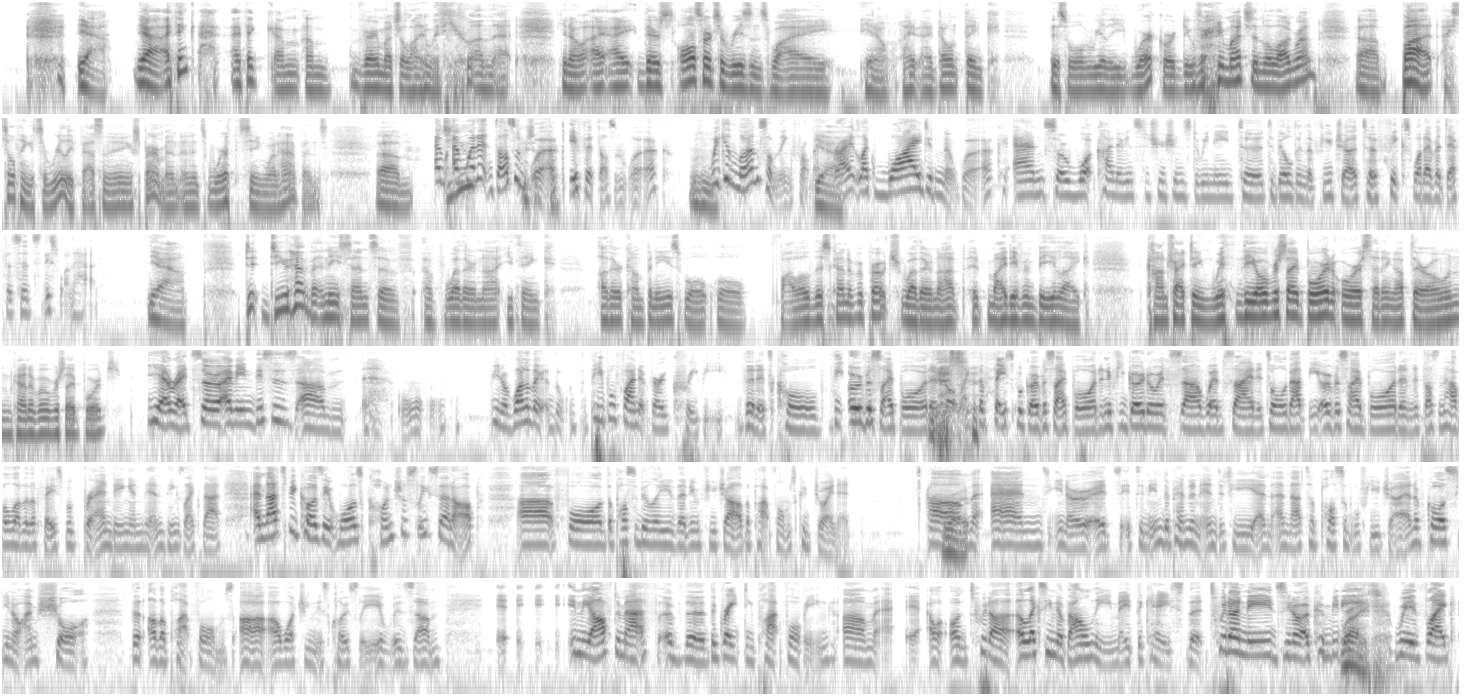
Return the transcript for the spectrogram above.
Yeah. Yeah, I think I think I'm I'm very much aligned with you on that. You know, I, I there's all sorts of reasons why, you know, I, I don't think this will really work or do very much in the long run. Uh, but I still think it's a really fascinating experiment and it's worth seeing what happens. Um, And, and you- when it doesn't work, if it doesn't work, we can learn something from it, Yeah. right? Like, why didn't it work? And so, what kind of institutions do we need to, to build in the future to fix whatever deficits this one had? Yeah. Do, do you have any sense of, of whether or not you think other companies will, will follow this kind of approach? Whether or not it might even be like contracting with the oversight board or setting up their own kind of oversight boards? Yeah, right. So, I mean, this is, um, you know, one of the, the, the people find it very creepy that it's called the Oversight Board and Yes. not like the Facebook Oversight Board. And if you go to its uh, website, it's all about the Oversight Board and it doesn't have a lot of the Facebook branding and, and things like that. And that's because it was consciously set up uh, for the possibility that in future other platforms could join it. Um, Right. and you know it's it's an independent entity and and that's a possible future and of course you know i'm sure that other platforms are, are watching this closely it was um in the aftermath of the, the great deplatforming um, on Twitter, Alexei Navalny made the case that Twitter needs, you know, a committee Right. with like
